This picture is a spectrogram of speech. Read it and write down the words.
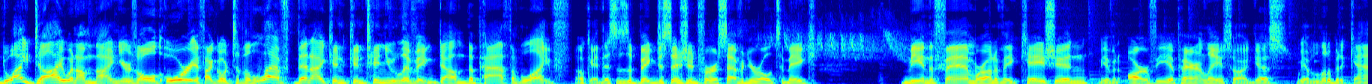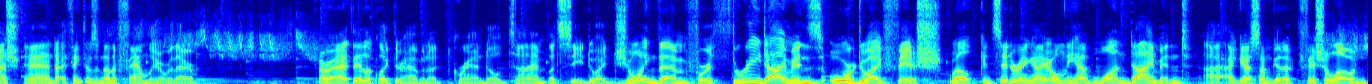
Do I die when I'm nine years old? Or if I go to the left, then I can continue living down the path of life. Okay, this is a big decision for a seven year old to make. Me and the fam, we're on a vacation. We have an RV apparently, so I guess we have a little bit of cash. And I think there's another family over there. All right, they look like they're having a grand old time. Let's see, do I join them for three diamonds or do I fish? Well, considering I only have one diamond, I, I guess I'm gonna fish alone.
